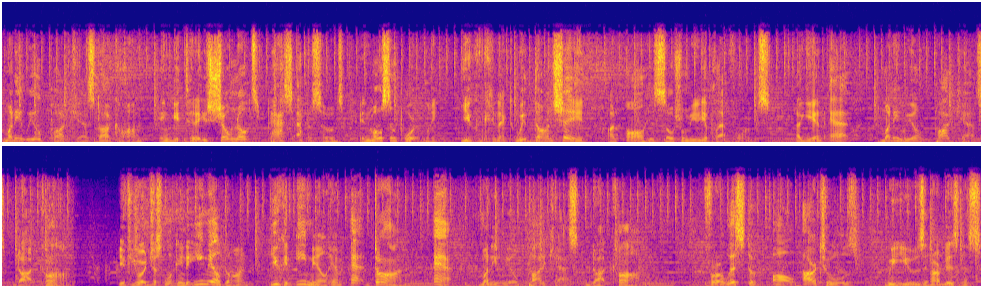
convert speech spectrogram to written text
moneywheelpodcast.com and get today's show notes, past episodes, and most importantly, you can connect with Don Shade on all his social media platforms. Again, at moneywheelpodcast.com. If you are just looking to email Don, you can email him at don at moneywheelpodcast.com. For a list of all our tools we use in our business,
